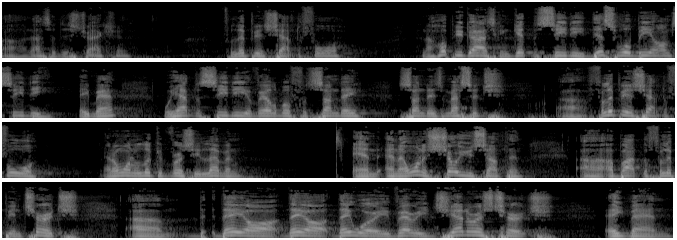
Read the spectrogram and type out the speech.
Uh, that's a distraction. Philippians chapter 4. And I hope you guys can get the CD. This will be on CD. Amen. We have the CD available for Sunday, Sunday's message. Uh, Philippians chapter 4, and I want to look at verse 11. And, and I want to show you something uh, about the Philippian church. Um, they are, they are, they were a very generous church Amen.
